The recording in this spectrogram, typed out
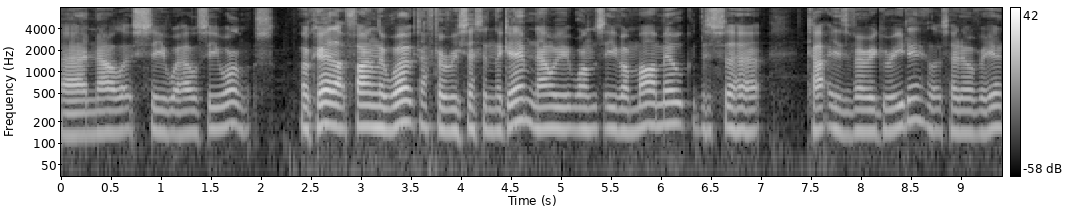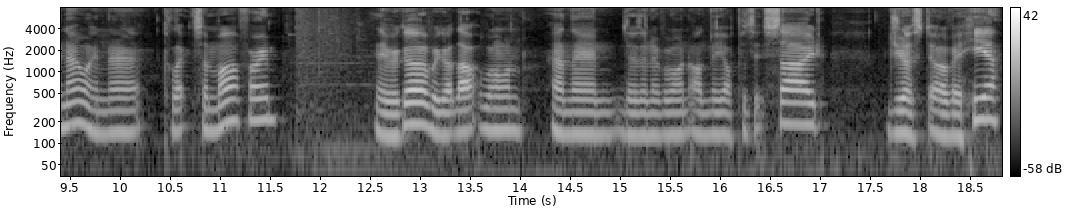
And uh, now let's see what else he wants. Okay, that finally worked after resetting the game. Now he wants even more milk. This uh, cat is very greedy. Let's head over here now and uh, collect some more for him. There we go. We got that one. And then there's another one on the opposite side. Just over here.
